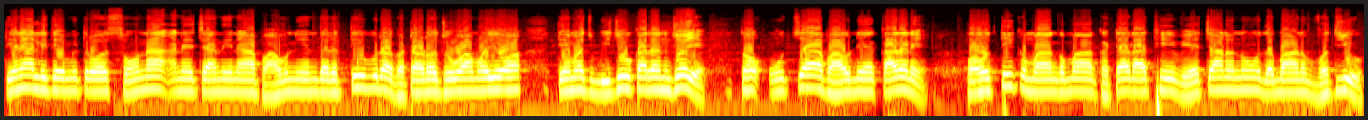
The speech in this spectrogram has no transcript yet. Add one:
તેના લીધે મિત્રો, સોના અને ચાંદીના ભાવની અંદર તીવ્ર ઘટાડો જોવા મળ્યો. તેમજ બીજું કારણ જોઈએ તો ઊંચા ભાવને કારણે ભૌતિક માંગમાં ઘટાડાથી વેચાણનું દબાણ વધ્યું,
